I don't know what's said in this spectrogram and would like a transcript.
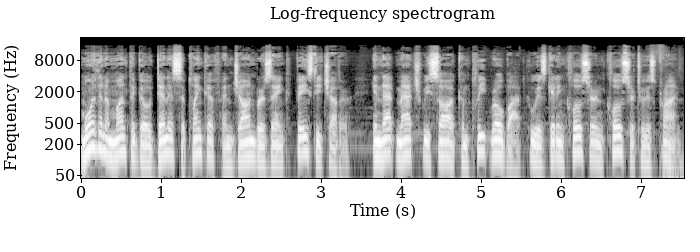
More than a month ago Denis Cyplenkov and John Brzenk faced each other, in that match we saw a complete robot who is getting closer and closer to his prime,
